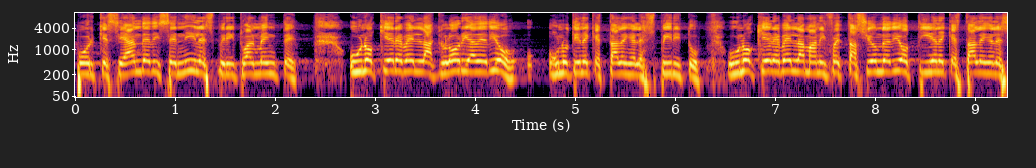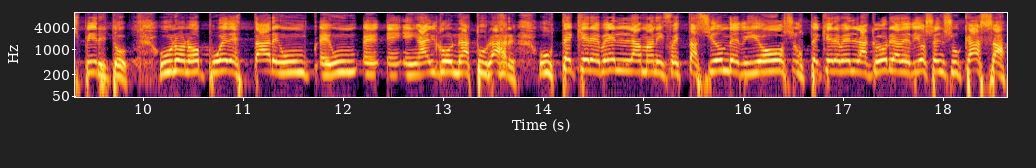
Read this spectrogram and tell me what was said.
porque se han de discernir espiritualmente. Uno quiere ver la gloria de Dios, uno tiene que estar en el espíritu. Uno quiere ver la manifestación de Dios, tiene que estar en el espíritu. Uno no puede estar en un, en, un, en, algo natural. Usted quiere ver la manifestación de Dios, usted quiere ver la gloria de Dios en su casa.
